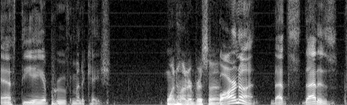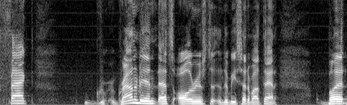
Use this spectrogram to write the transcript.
FDA approved medication. 100%. bar none. That's that is fact, gr- grounded in. That's all there is to, to be said about that. But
